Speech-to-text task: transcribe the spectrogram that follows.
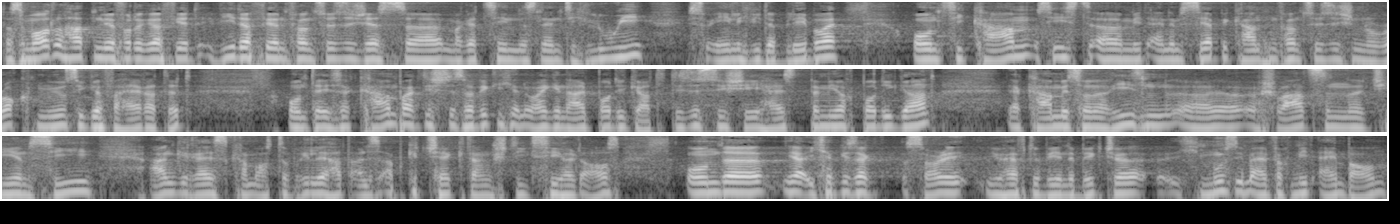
Das Model hatten wir fotografiert wieder für ein französisches äh, Magazin, das nennt sich Louis, so ähnlich wie der Playboy. Und sie kam, sie ist äh, mit einem sehr bekannten französischen Rockmusiker verheiratet. Und der kam praktisch, das war wirklich ein Original Bodyguard. Dieses Sujet heißt bei mir auch Bodyguard. Er kam mit so einer riesen äh, schwarzen GMC angereist, kam aus der Brille, hat alles abgecheckt, dann stieg sie halt aus. Und äh, ja, ich habe gesagt, sorry, you have to be in the picture. Ich muss ihn einfach mit einbauen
